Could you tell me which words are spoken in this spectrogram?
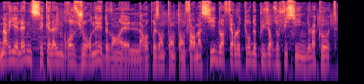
Marie-Hélène sait qu'elle a une grosse journée devant elle. La représentante en pharmacie doit faire le tour de plusieurs officines de la côte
